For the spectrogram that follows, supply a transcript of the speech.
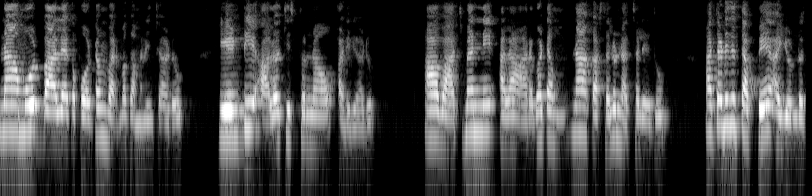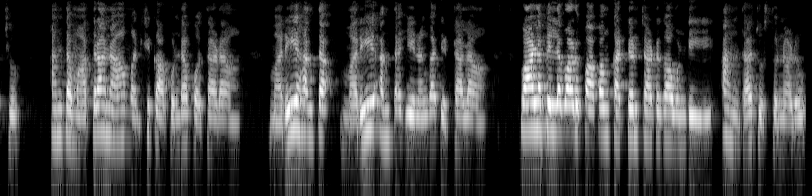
నా మూడ్ బాగాలేకపోవటం వర్మ గమనించాడు. ఏంటి ఆలోచిస్తున్నావు? అడిగాడు. ఆ వాచ్మెన్ని అలా అరవటం నాకు అసలు నచ్చలేదు. అతడిది తప్పే అయ్యుండొచ్చు. అంత మాత్రాన మనిషి కాకుండా పోతాడా? మరీ అంత మరీ అంత హీనంగా తిట్టాలా? వాళ్ళ పిల్లవాడు పాపం కట్టెను చాటుగా ఉండి అంతా చూస్తున్నాడు.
